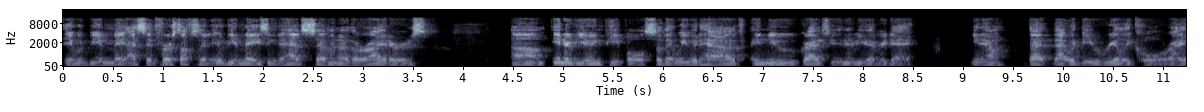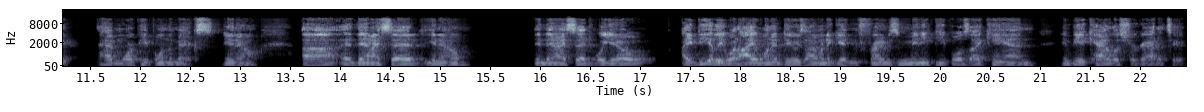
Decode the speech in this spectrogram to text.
it would be amazing. I said, first off, I said, it would be amazing to have seven other writers um, interviewing people so that we would have a new gratitude interview every day. You know, that, that would be really cool, right? Have more people in the mix, you know? Uh, and then I said, you know, and then I said, well, you know, ideally what I want to do is I want to get in front of as many people as I can and be a catalyst for gratitude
